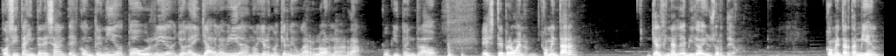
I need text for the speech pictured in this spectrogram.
cositas interesantes, contenido, todo aburrido. Yo la de la vida, no quiero, no quiero ni jugar lore, la verdad. Poquito entrado. Este, pero bueno, comentar que al final del video hay un sorteo. Comentar también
